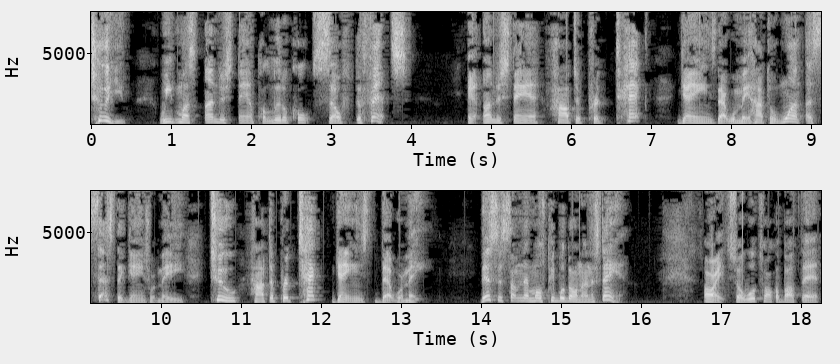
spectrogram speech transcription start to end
to you. We must understand political self-defense and understand how to protect gains that were made, how to one, assess the gains were made, two, how to protect gains that were made. This is something that most people don't understand. All right. So we'll talk about that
